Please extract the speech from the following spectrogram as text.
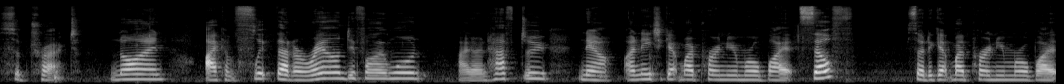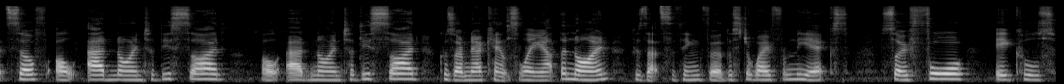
subtract 9. I can flip that around if I want. I don't have to. Now, I need to get my pronumeral by itself. So to get my pronumeral by itself, I'll add 9 to this side. I'll add 9 to this side because I'm now cancelling out the 9 because that's the thing furthest away from the x. So 4 equals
